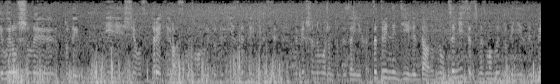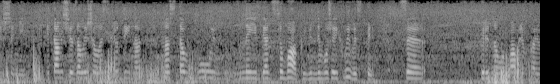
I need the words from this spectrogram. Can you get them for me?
і вирушили туди. І ще ось третій раз ми змогли туди з'їздити і все. Ми більше не можемо туди заїхати. Це три неділі, да. Ну це місяць ми змогли туди їздити, більше ні. І там ще залишилась людина на ставку, в неї п'ять собак, і він не може їх вивезти. Це перед Новопавлівкою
